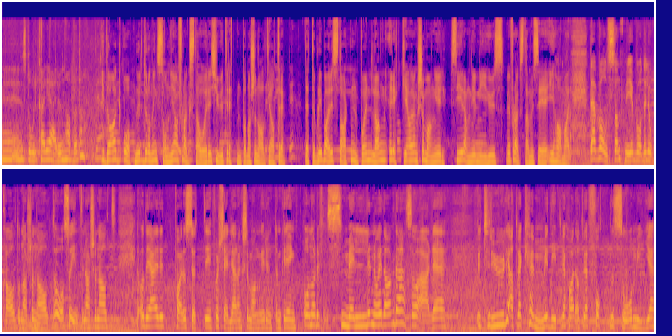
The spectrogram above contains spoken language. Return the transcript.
eh, stor karriere hun hadde, da. I dag åpner dronning Sonja Flagstad-året 2013 på Nationaltheatret. Dette blir bare starten på en lang rekke arrangementer, sier Ragnhild Nyhus ved Flagstadmuseet i Hamar. Det er voldsomt mye både lokalt og nasjonalt, og også internasjonalt. Og det er et par og 70 forskjellige arrangementer rundt omkring. Og når det smeller nå i dag, da, så er det utrolig at vi har kommet dit vi har, at vi har fått til så mye.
